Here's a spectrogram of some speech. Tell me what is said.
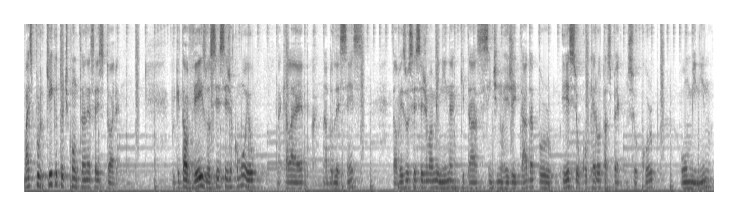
Mas por que, que eu estou te contando essa história? Porque talvez você seja como eu, naquela época, na adolescência. Talvez você seja uma menina que está se sentindo rejeitada por esse ou qualquer outro aspecto do seu corpo, ou um menino.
